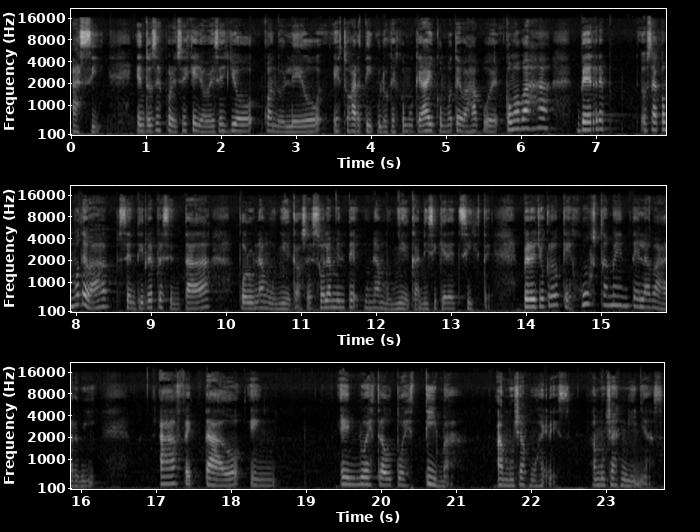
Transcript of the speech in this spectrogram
así. Entonces por eso es que yo a veces yo cuando leo estos artículos, que es como que, ay, ¿cómo te vas a poder, cómo vas a ver, o sea, cómo te vas a sentir representada por una muñeca? O sea, es solamente una muñeca, ni siquiera existe. Pero yo creo que justamente la Barbie ha afectado en, en nuestra autoestima a muchas mujeres, a muchas niñas.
